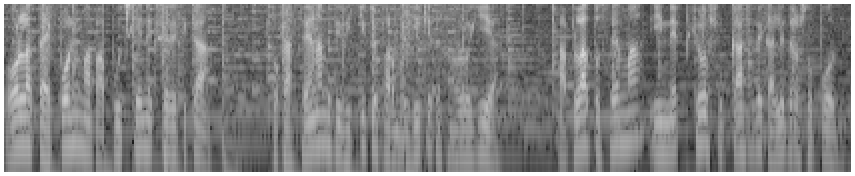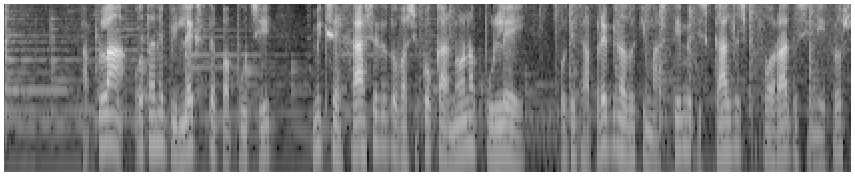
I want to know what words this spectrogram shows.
Όλα τα επώνυμα παπούτσια είναι εξαιρετικά, το καθένα με τη δική του εφαρμογή και τεχνολογία. Απλά το θέμα είναι ποιος σου κάθεται καλύτερα στο πόδι. Απλά όταν επιλέξετε παπούτσι, μην ξεχάσετε το βασικό κανόνα που λέει ότι θα πρέπει να δοκιμαστεί με τις κάλτσες που φοράτε συνήθως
